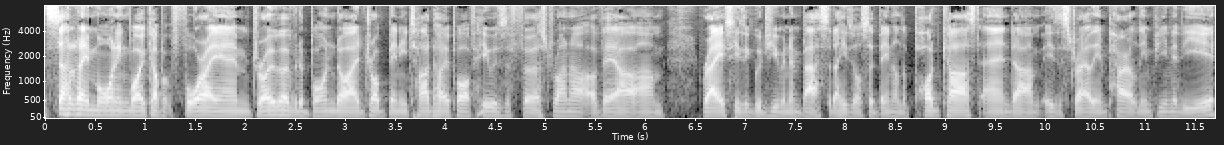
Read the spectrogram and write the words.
Saturday morning, woke up at 4 a.m., drove over to Bondi, dropped Benny Tudhope off. He was the first runner of our um, race. He's a good human ambassador. He's also been on the podcast and um, is Australian Paralympian of the Year.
